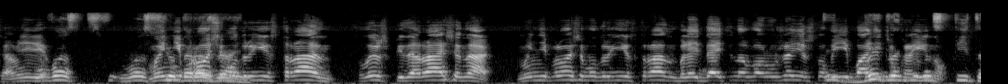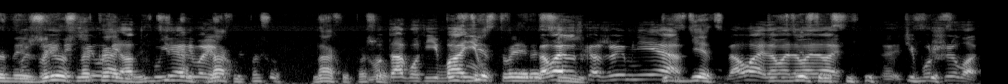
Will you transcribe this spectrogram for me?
Да мне У вас, у вас Мы не просим у дорожает. других стран, слышь, пидорасина, мы не просим у других стран, блядь, дайте нам вооружение, чтобы Ты ебанить Украину. невоспитанный, Мы своими на камеру. Иди на- нахуй пошел. Нахуй пошел. Вот так вот ебаним. Пиздец твоей Давай, ну скажи мне. Пиздец. Давай, давай, Пиздец давай, давай. России. Э, Чепушила.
